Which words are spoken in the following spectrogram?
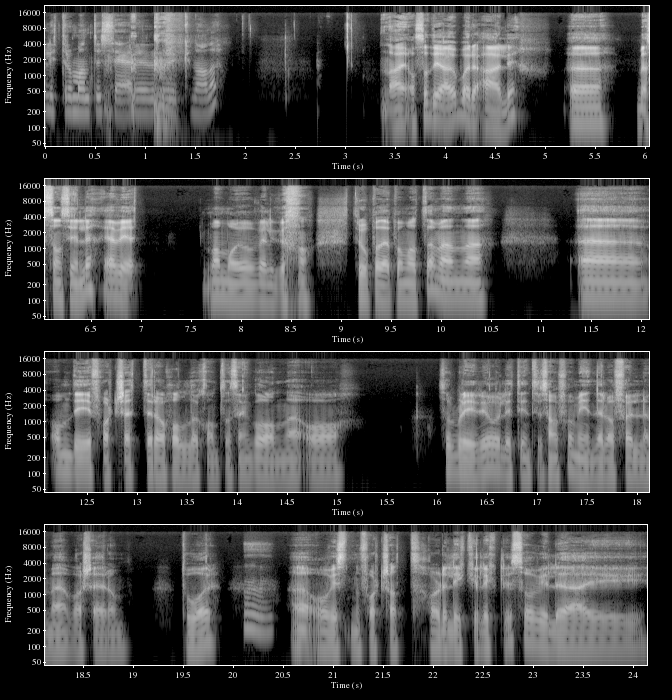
litt romantiserer bruken av det? Nei, altså, de er jo bare ærlige. Eh, mest sannsynlig. Jeg vet Man må jo velge å tro på det, på en måte, men eh, eh, om de fortsetter å holde kontoen sin gående, og så blir det jo litt interessant for min del å følge med hva skjer om to år. Mm. Eh, og hvis den fortsatt har det like lykkelig, så vil jeg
